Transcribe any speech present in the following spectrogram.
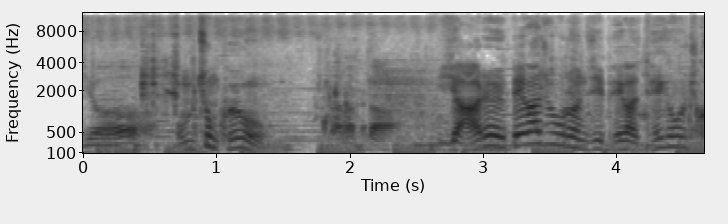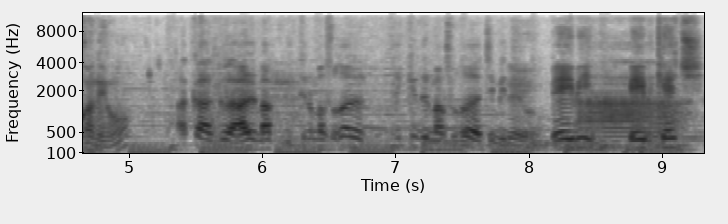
이야, 엄청 커요. 살았다. 이제 알을 빼가지고 그런지 배가 되게 홀쭉하네요. 아까 그 알 막 밑으로 막 쏟아, 새끼들 막 쏟아졌지, 밑으로. baby 아. baby catch.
